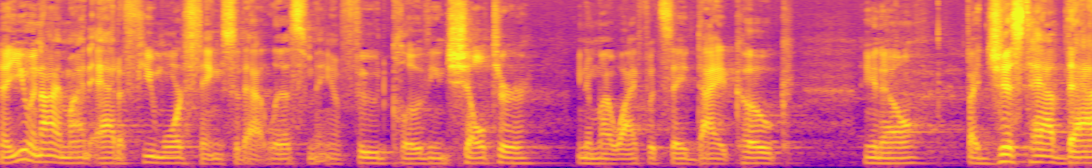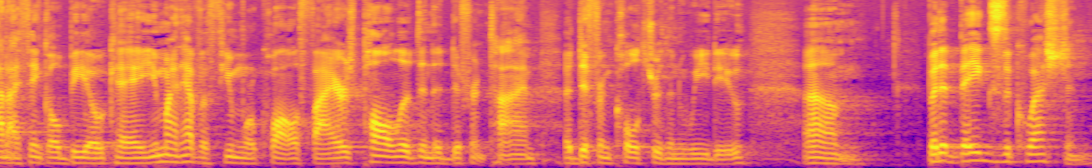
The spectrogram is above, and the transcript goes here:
Now, you and I might add a few more things to that list, maybe food, clothing, shelter, you know, my wife would say Diet Coke. You know, if I just have that, I think I'll be okay. You might have a few more qualifiers. Paul lived in a different time, a different culture than we do. Um, but it begs the question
